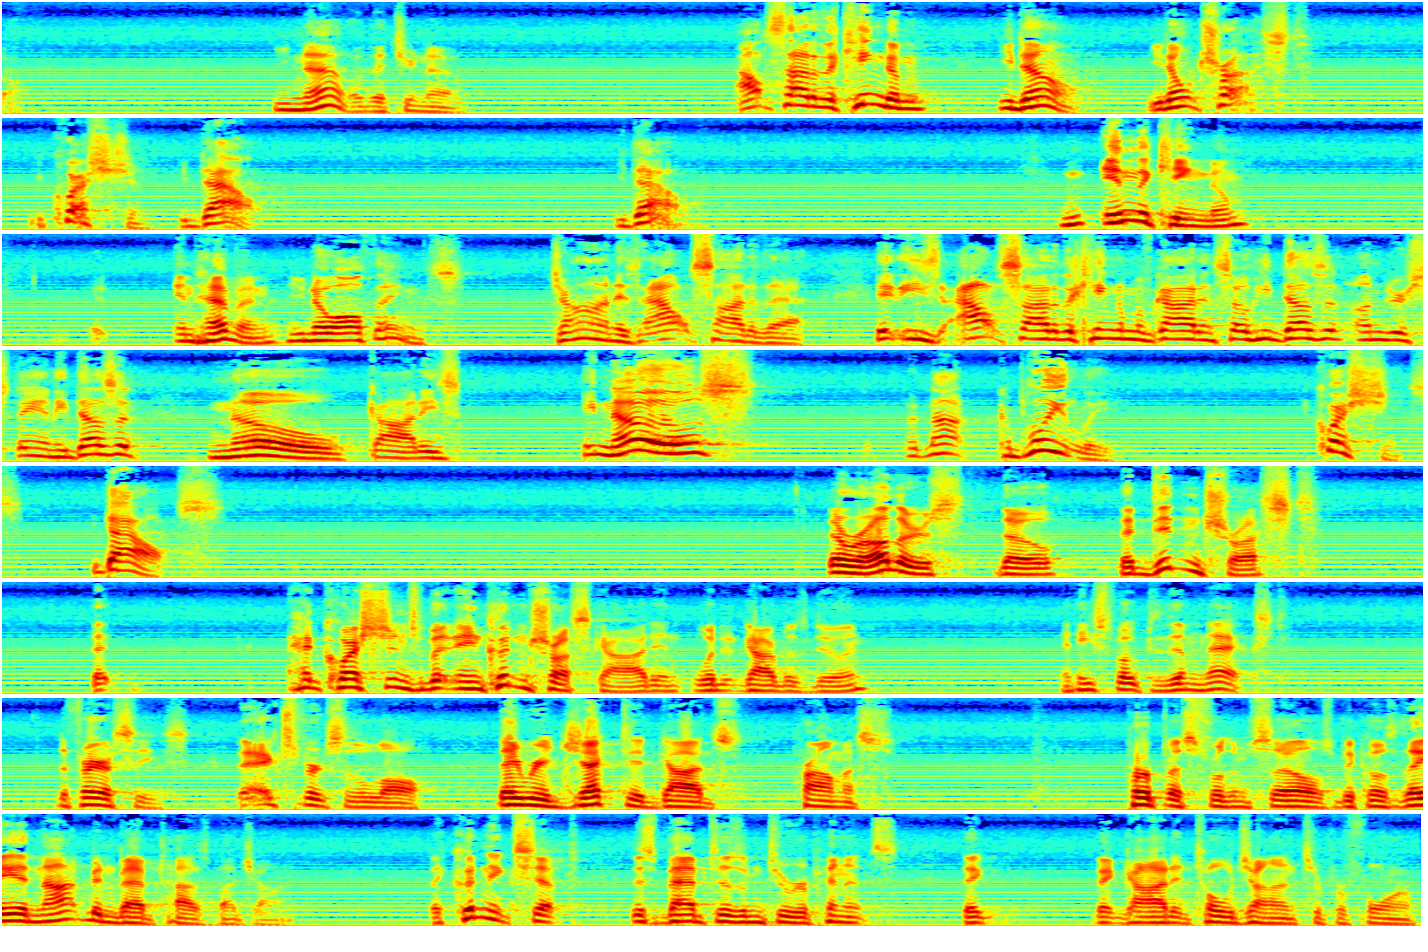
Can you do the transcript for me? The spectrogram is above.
You know that you know. Outside of the kingdom, you don't. You don't trust. You question. You doubt. You doubt. In the kingdom, in heaven, you know all things. John is outside of that. He's outside of the kingdom of God, and so he doesn't understand. He doesn't know God. He's, he knows, but not completely questions, doubts. There were others, though, that didn't trust, had questions but and couldn't trust God and what God was doing. And he spoke to them next. The Pharisees, the experts of the law, they rejected God's promise, purpose for themselves because they had not been baptized by John. They couldn't accept this baptism to repentance that, that God had told John to perform.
